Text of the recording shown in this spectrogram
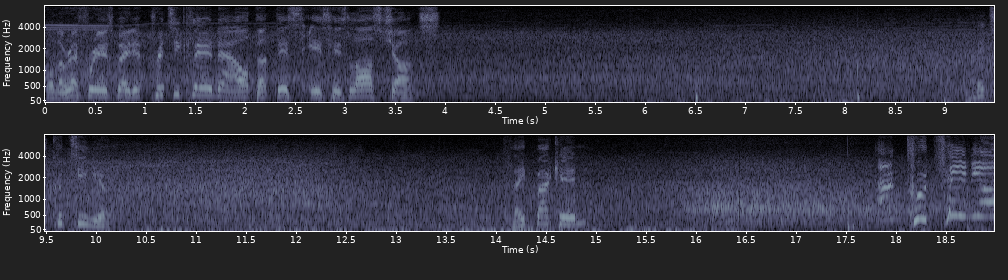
Well, the referee has made it pretty clear now that this is his last chance. And it's Coutinho. Played back in. And Coutinho!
